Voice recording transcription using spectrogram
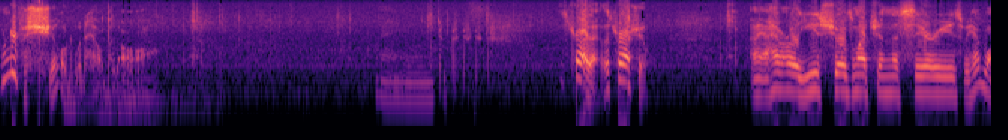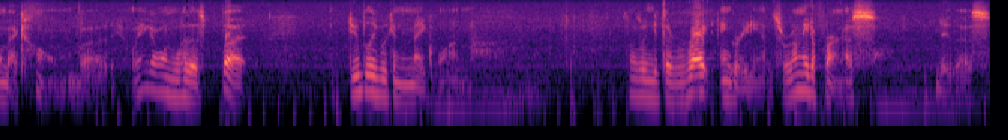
I wonder if a shield would help at all. let's try that. Let's try a shield. I mean, I haven't really used shields much in this series. We have one back home. But we ain't got one with us, but I do believe we can make one. As long as we can get the right ingredients. We're going to need a furnace to do this.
